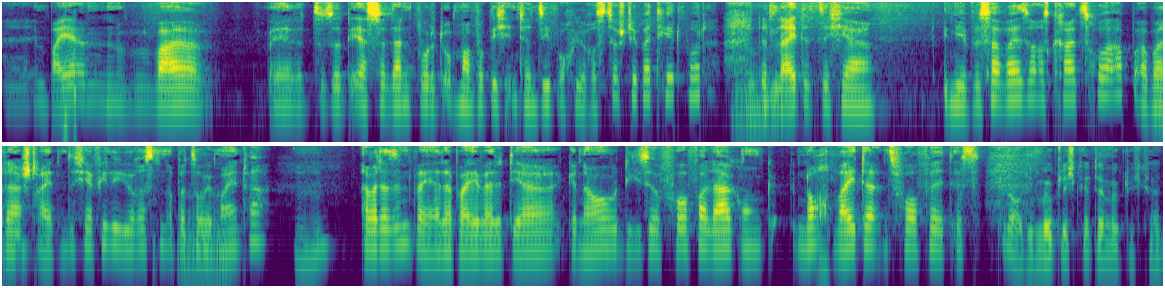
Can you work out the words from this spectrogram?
Äh, In Bayern war, ja das erste Land, wo das auch mal wirklich intensiv auch juristisch debattiert wurde. Das leitet sich ja in gewisser Weise aus Karlsruhe ab, aber da streiten sich ja viele Juristen, ob es so gemeint war. Aber da sind wir ja dabei, weil das ja genau diese Vorverlagerung noch weiter ins Vorfeld ist. Genau, die Möglichkeit der Möglichkeit.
